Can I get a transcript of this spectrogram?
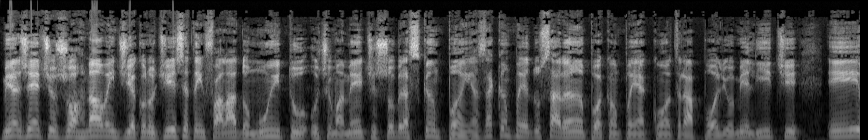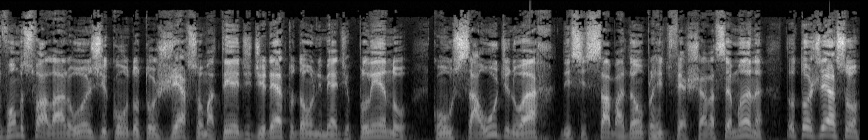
Minha gente, o Jornal em Dia com Notícia tem falado muito ultimamente sobre as campanhas. A campanha do sarampo, a campanha contra a poliomielite e vamos falar hoje com o Dr. Gerson Matede, direto da Unimed Pleno, com o Saúde no Ar desse sabadão para a gente fechar a semana. Doutor Gerson,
